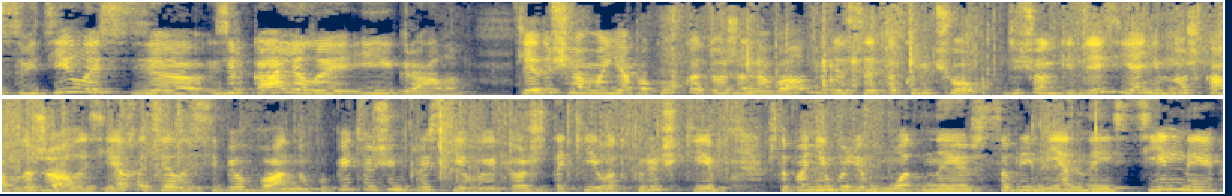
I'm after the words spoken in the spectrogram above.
светилось, зеркалило и играло. Следующая моя покупка тоже на Wildberries, это крючок. Девчонки, здесь я немножко облажалась. Я хотела себе в ванну купить очень красивые тоже такие вот крючки, чтобы они были модные, современные, стильные.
